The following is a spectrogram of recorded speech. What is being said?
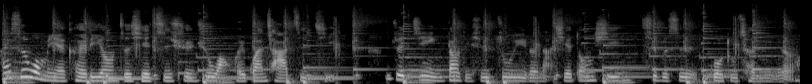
同时，我们也可以利用这些资讯去往回观察自己。最近到底是注意了哪些东西？是不是过度沉迷了？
